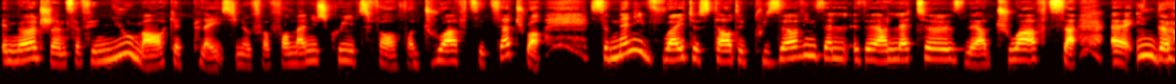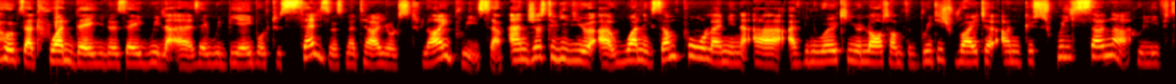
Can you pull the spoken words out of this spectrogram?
emergence of a new marketplace, you know, for, for manuscripts, for, for drafts, etc. So many writers started preserving the, their letters, their drafts, uh, in the hope that one day, you know, they will uh, they will be able to sell those materials to libraries. And just to give you uh, one example, I mean, I've been working a lot on the British writer Angus Wilson, who lived,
